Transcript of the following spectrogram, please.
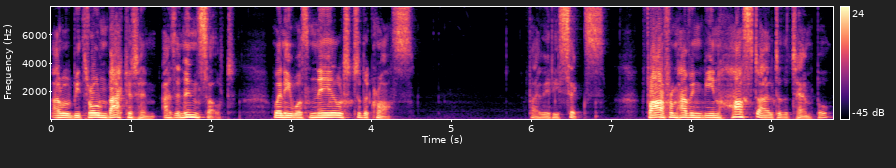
and would be thrown back at him as an insult when he was nailed to the cross. 586. Far from having been hostile to the temple,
